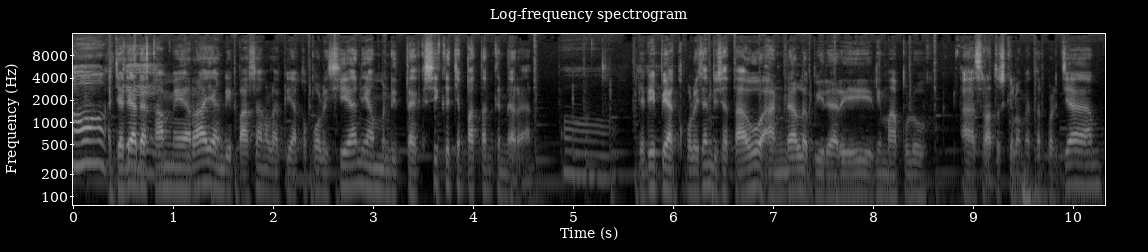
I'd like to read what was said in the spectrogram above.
Oh, Jadi ada kamera yang dipasang oleh pihak kepolisian yang mendeteksi kecepatan kendaraan. Oh, Jadi pihak kepolisian bisa tahu Anda lebih dari 50 uh, 100 km per jam,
